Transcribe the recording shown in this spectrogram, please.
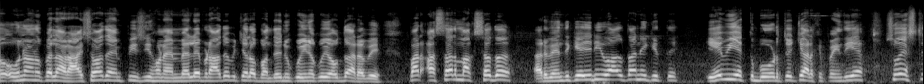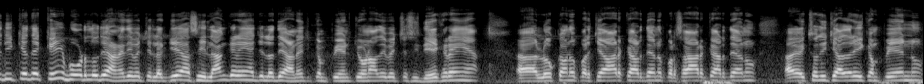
ਉਹਨਾਂ ਨੂੰ ਪਹਿਲਾਂ ਰਾਜ ਸਭਾ ਦਾ ਐਮਪੀ ਸੀ, ਹੁਣ ਐਮਐਲਏ ਬਣਾ ਦਿਓ ਵੀ ਚਲੋ ਬੰਦੇ ਨੂੰ ਕੋਈ ਨਾ ਕੋਈ ਅਹੁਦਾ ਰਵੇ। ਪਰ ਅਸਲ ਮਕਸਦ ਅਰਵਿੰਦ ਕੇਜਰੀਵਾਲ ਤਾਂ ਨਹੀਂ ਕੀਤੇ। ਇਹ ਵੀ ਇੱਕ ਬੋਰਡ ਤੇ ਝਲਕ ਪੈਂਦੀ ਹੈ। ਸੋ ਇਸ ਤਰੀਕੇ ਦੇ ਕਈ ਬੋਰਡ ਲੁਧਿਆਣੇ ਦੇ ਵਿੱਚ ਲੱਗੇ ਆ, ਅਸੀਂ ਲੰਘ ਰਹੇ ਹਾਂ ਅੱਜ ਲੁਧਿਆਣੇ 'ਚ ਕੰਪੇਨ ਚੋਣਾਂ ਦੇ ਵਿੱਚ ਅਸੀਂ ਦੇਖ ਰਹੇ ਹਾਂ। ਲੋਕਾਂ ਨੂੰ ਪ੍ਰਚਾਰ ਕਰਦਿਆਂ ਨੂੰ, ਪ੍ਰਸਾਰ ਕਰਦਿਆਂ ਨੂੰ ਇੱਥੋਂ ਦੀ ਚੱਲ ਰਹੀ ਕੰਪੇਨ ਨੂੰ,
